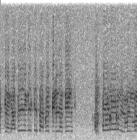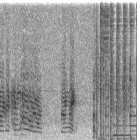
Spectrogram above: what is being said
त्या नातेवाईकांच्या ताब्यात दिले जातील. स्पॉटवरून हेमंत मराठे सिंधुदुर्ग पेडणे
